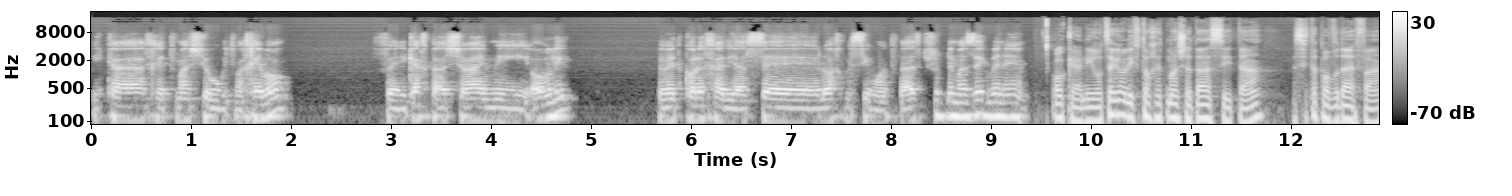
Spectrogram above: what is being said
ייקח את מה שהוא מתמחה בו, וניקח את האשראי מאורלי, באמת כל אחד יעשה לוח משימות, ואז פשוט נמזג ביניהם. אוקיי, אני רוצה גם לפתוח את מה שאתה עשית. עשית פה עבודה יפה.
